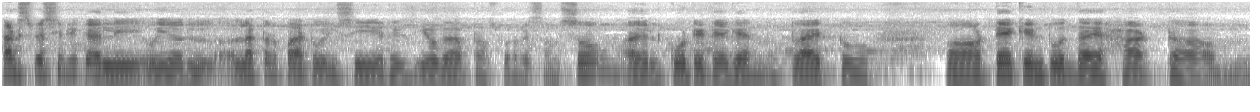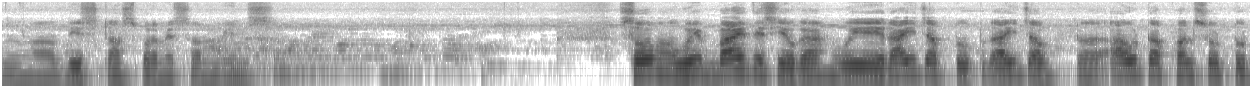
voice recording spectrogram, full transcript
And specifically, we will latter part we will see it is yoga of transformation. So I will quote it again. Try to uh, take into the heart um, uh, this transformation means. So we by this yoga we rise up to rise up uh, out of falsehood to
